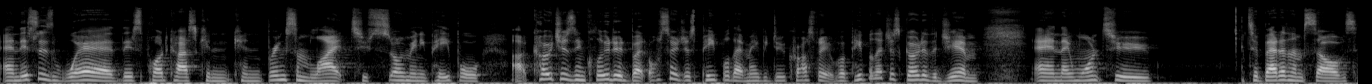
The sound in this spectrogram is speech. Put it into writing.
and this is where this podcast can can bring some light to so many people uh, coaches included but also just people that maybe do crossfit but people that just go to the gym and they want to to better themselves.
